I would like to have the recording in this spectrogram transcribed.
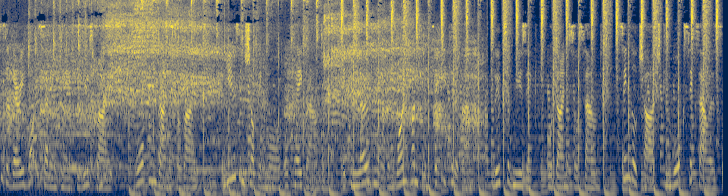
is a very hot selling cave for use ride, walking dinosaur ride. use in shopping mall or playground, it can load more than 150 kg. loops of music or dinosaur sound. Single charge can walk 6 hours,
